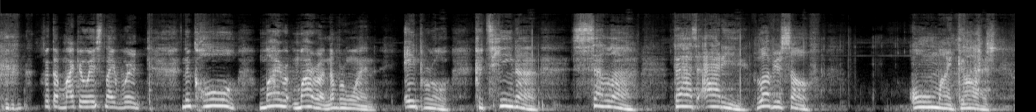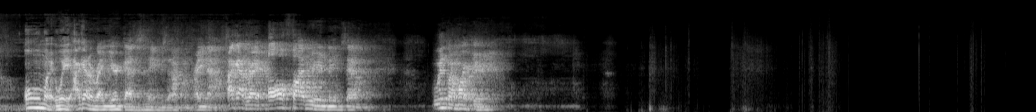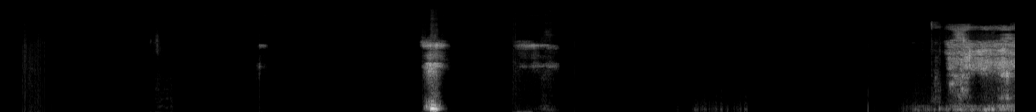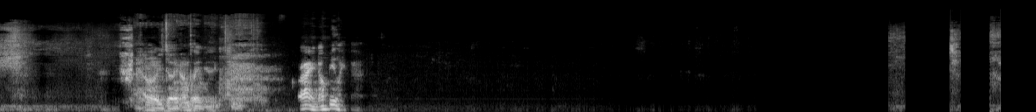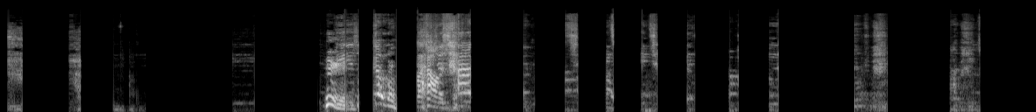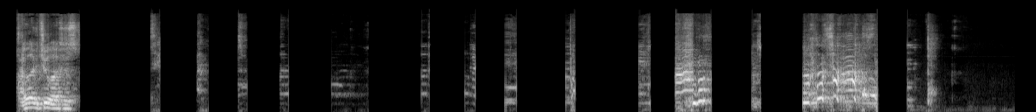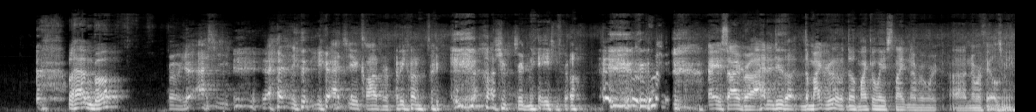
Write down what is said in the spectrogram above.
but the microwave snipe worked. Nicole, Myra Myra, number one. April, Katina, Sella, that's Addie. Love yourself. Oh my gosh. Oh my, wait, I gotta write your guys' names down right now. I gotta write all five of your names down with my marker. I don't know what he's doing. I'm playing music. Ryan, don't be like that. I love you too, Alexis. What happened, bro? Bro, you're actually, you're actually, you're actually a clown for putting on, on a grenade, bro. hey, sorry, bro. I had to do the the micro the microwave snipe never work uh, never fails me.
